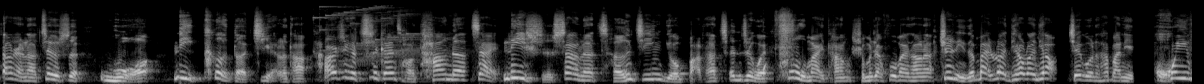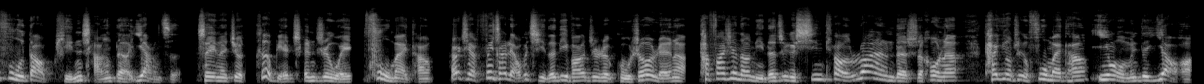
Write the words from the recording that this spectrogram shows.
当然了，这个是我立刻的解了它。而这个炙甘草汤呢，在历史上呢，曾经有把它称之为复脉汤。什么叫复脉汤呢？就是你的脉乱跳乱跳，结果呢，它把你恢复到平常的样子，所以呢，就特别称之为复脉汤。而且非常了不起的地方就是，古时候人啊，他发现到你的这个心跳乱的时候呢，他用这个复脉汤，因为我们的药哈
